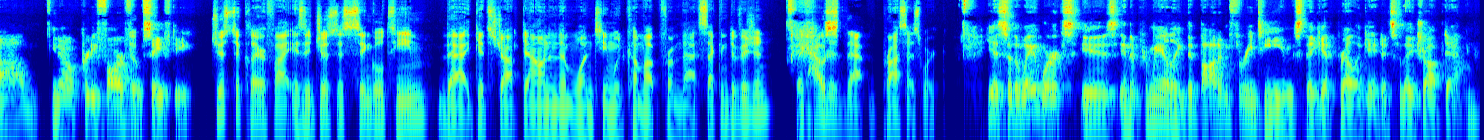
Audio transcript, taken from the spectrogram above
um, you know, pretty far from safety. Just to clarify, is it just a single team that gets dropped down and then one team would come up from that second division? Like, how does that process work? Yeah, so the way it works is in the Premier League, the bottom three teams they get relegated, so they drop down,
